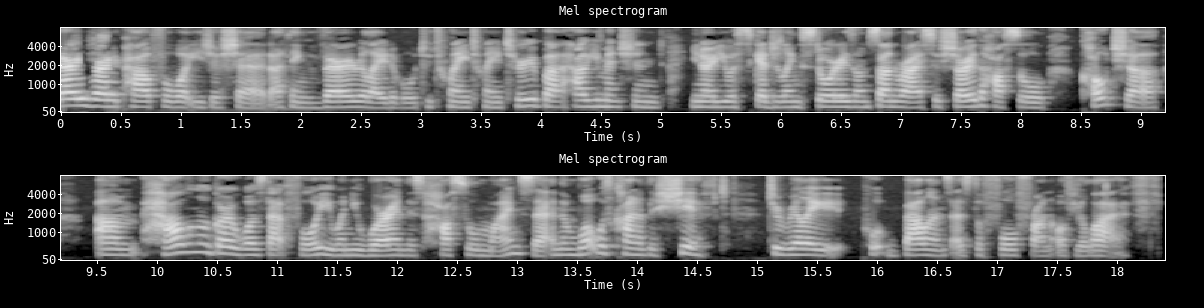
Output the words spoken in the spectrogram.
very very powerful what you just shared. I think very relatable to 2022 but how you mentioned you know you were scheduling stories on sunrise to show the hustle culture um, how long ago was that for you when you were in this hustle mindset? And then what was kind of the shift to really put balance as the forefront of your life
